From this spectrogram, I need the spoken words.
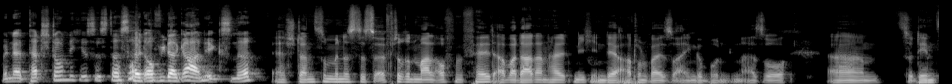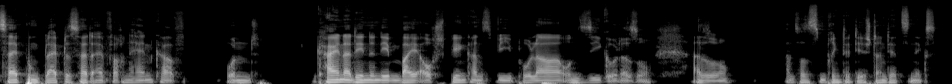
wenn der Touchdown nicht ist, ist das halt auch wieder gar nichts, ne? Er stand zumindest des öfteren Mal auf dem Feld, aber da dann halt nicht in der Art und Weise eingebunden. Also ähm, zu dem Zeitpunkt bleibt es halt einfach ein Handcuff und keiner, den du nebenbei auch spielen kannst, wie Polar und Sieg oder so. Also ansonsten bringt er dir Stand jetzt nichts.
